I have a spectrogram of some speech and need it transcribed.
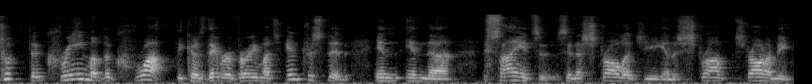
took the cream of the crop because they were very much interested in in the sciences in astrology and astro- astronomy.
